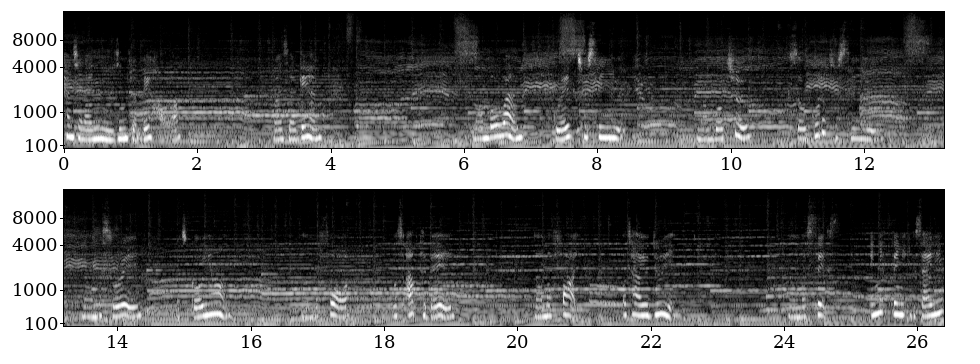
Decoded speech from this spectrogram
看起来你已经准备好了。Once again. Number one, great to see you. Number two, so good to see you. Number three, what's going on? Number four, what's up today? Number five, what are you doing? Number six, Anything exciting?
